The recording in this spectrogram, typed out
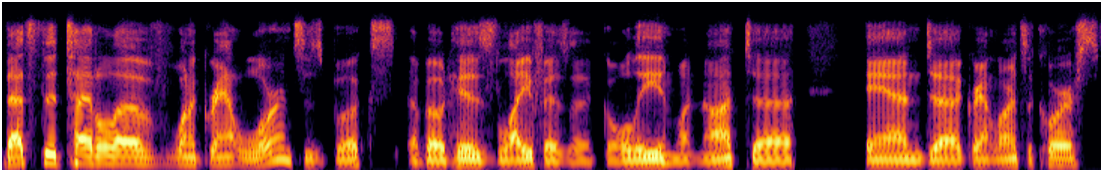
that's the title of one of Grant Lawrence's books about his life as a goalie and whatnot. Uh, and uh, Grant Lawrence, of course,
